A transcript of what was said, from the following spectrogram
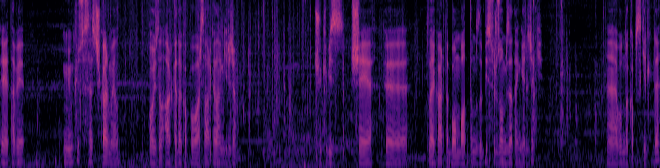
Ee tabi mümkünse ses çıkarmayalım. O yüzden arkada kapı varsa arkadan gireceğim. Çünkü biz şeye e, Playcard'a bomba attığımızda bir sürü zombi zaten gelecek. He, bunun da kapısı kilitli.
